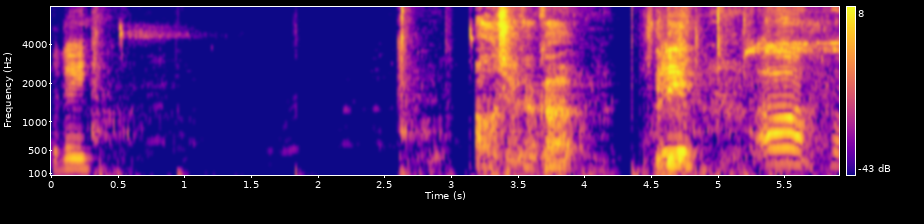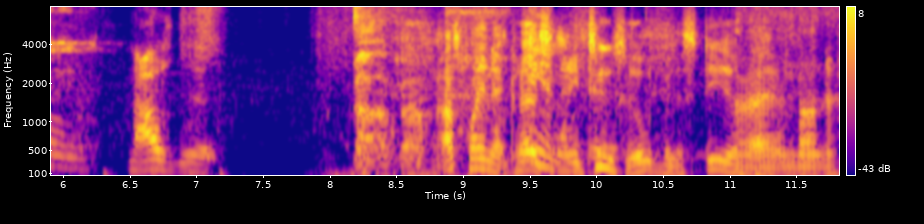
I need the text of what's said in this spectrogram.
The D. Oh, check I got caught. It did. Oh. Nah, I was good. Oh, bro. I was playing that plus Damn, 22, so it would have been a steal. All right, I'm bounder.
